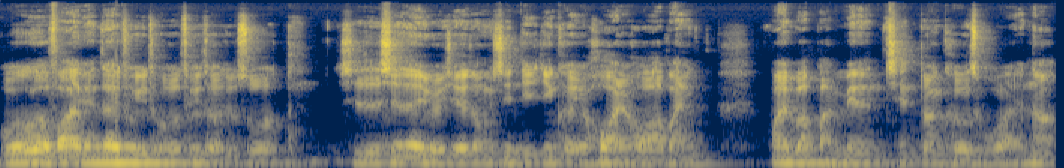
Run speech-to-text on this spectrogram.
我我有发一篇在推特的推特就说，其实现在有一些东西你已经可以画一画，帮你帮你把版面前端刻出来。那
